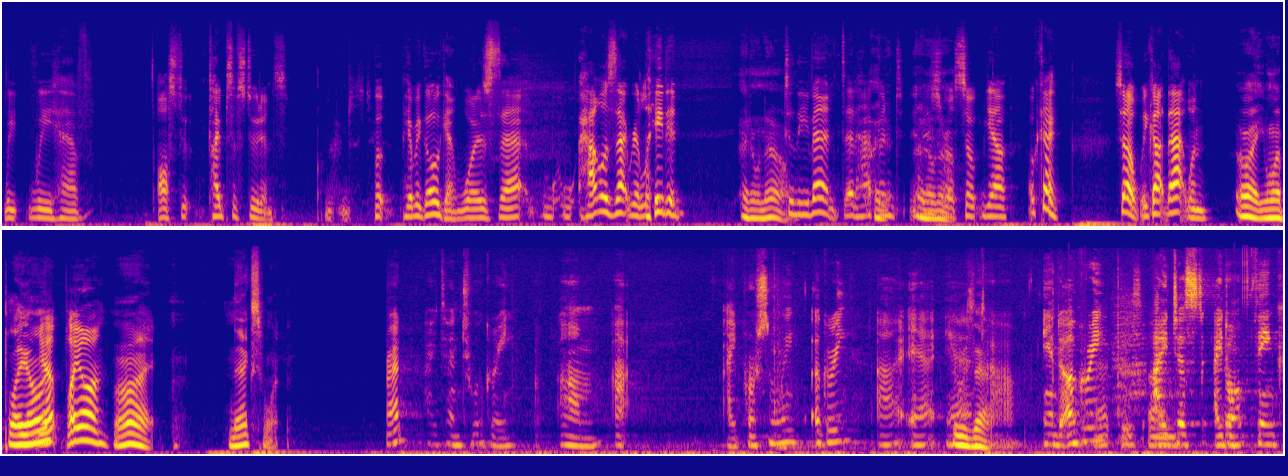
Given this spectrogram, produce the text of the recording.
we we have all stu- types of students. But here we go again. What is that? How is that related I don't know. to the event that happened I in don't Israel? know. So yeah, okay. So we got that one. All right, you want to play on? Yep, play on. All right. Next one. Brad? I tend to agree. Um, I, I personally agree. Uh, and, Who is that? Uh, and agree. That is, I um, just, I don't think,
